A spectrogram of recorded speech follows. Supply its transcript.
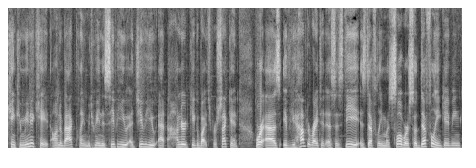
can communicate on the backplane between the CPU and GPU at 100 gigabytes per second, whereas if you have the write-to SSD, it's definitely much slower. So definitely giving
